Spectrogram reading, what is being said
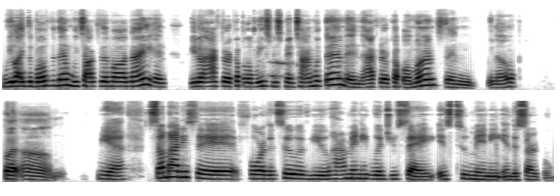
We liked the both of them. We talked to them all night, and you know, after a couple of weeks, we spent time with them, and after a couple of months, and you know, but um, yeah. Somebody said for the two of you, how many would you say is too many in the circle?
